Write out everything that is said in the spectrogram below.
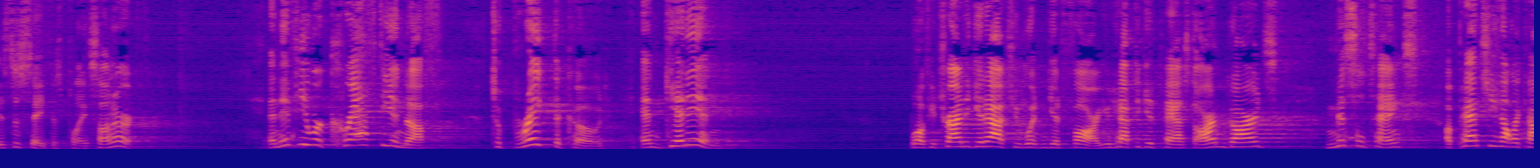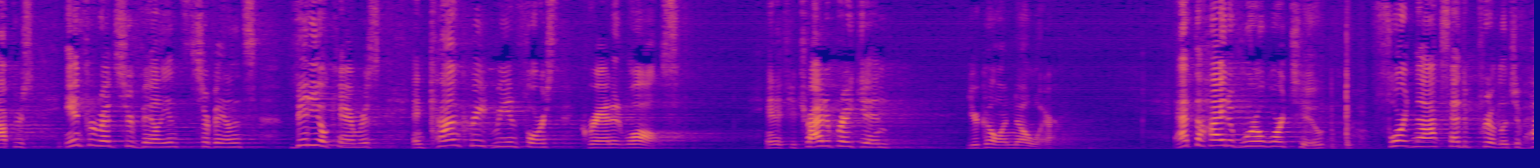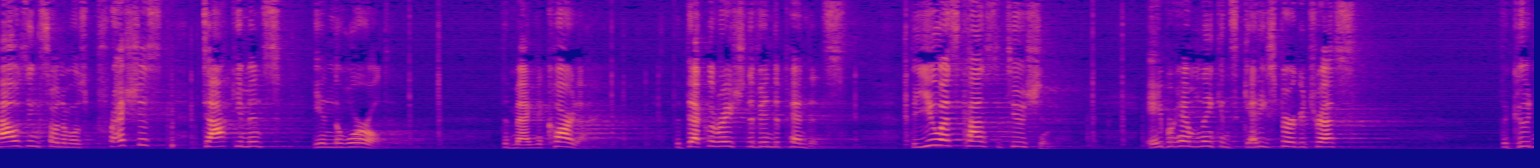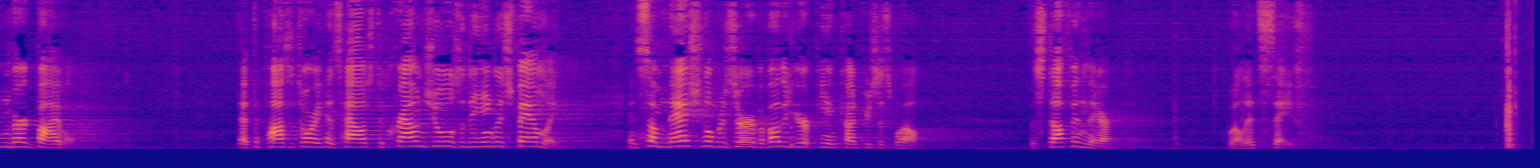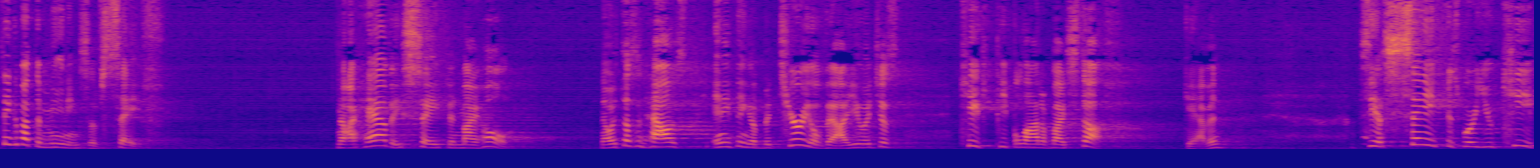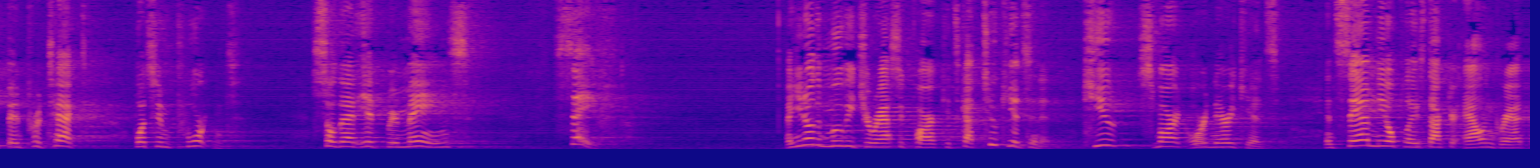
is the safest place on earth. And if you were crafty enough to break the code and get in, well, if you tried to get out, you wouldn't get far. You'd have to get past armed guards, missile tanks, Apache helicopters, infrared surveillance, surveillance video cameras, and concrete reinforced granite walls. And if you try to break in, you're going nowhere. At the height of World War II, Fort Knox had the privilege of housing some of the most precious documents in the world the Magna Carta, the Declaration of Independence, the U.S. Constitution, Abraham Lincoln's Gettysburg Address, the Gutenberg Bible. That depository has housed the crown jewels of the English family and some national reserve of other European countries as well. The stuff in there, well, it's safe. Think about the meanings of safe. Now, I have a safe in my home. Now, it doesn't house anything of material value, it just keeps people out of my stuff. Gavin. See, a safe is where you keep and protect what's important so that it remains safe. And you know the movie Jurassic Park? It's got two kids in it cute, smart, ordinary kids. And Sam Neill plays Dr. Alan Grant,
